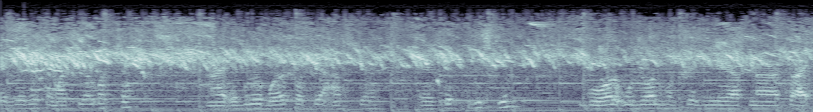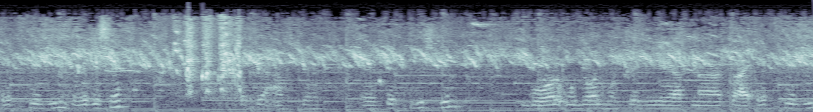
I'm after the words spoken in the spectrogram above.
এগুলো কমার্শিয়াল বাচ্চা এগুলোর বয়স হচ্ছে আজকে তেত্রিশ দিন। গড় ওজন হচ্ছে গিয়ে আপনার প্রায় এক কেজি হয়ে গেছে। হচ্ছে আজকে তেত্রিশ দিন। গড় ওজন হচ্ছে গিয়ে আপনার প্রায় এক কেজি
